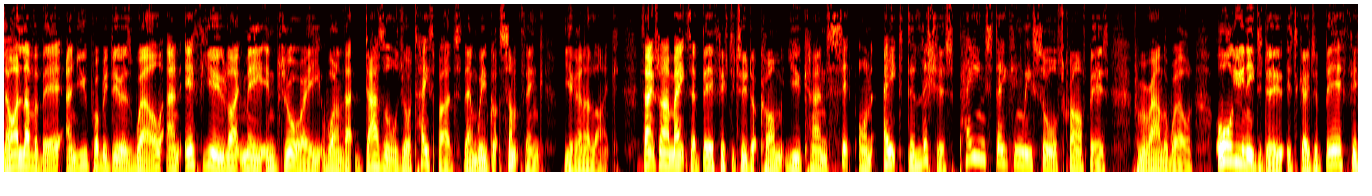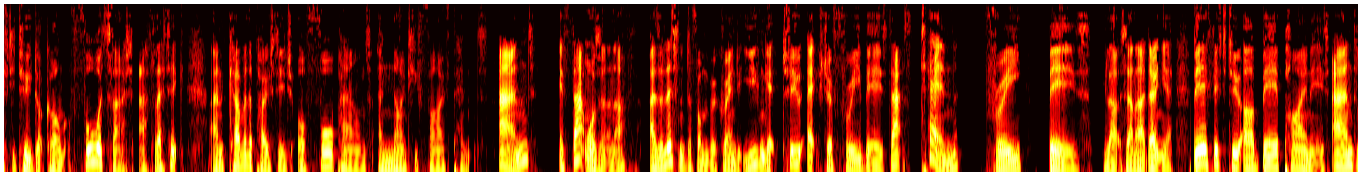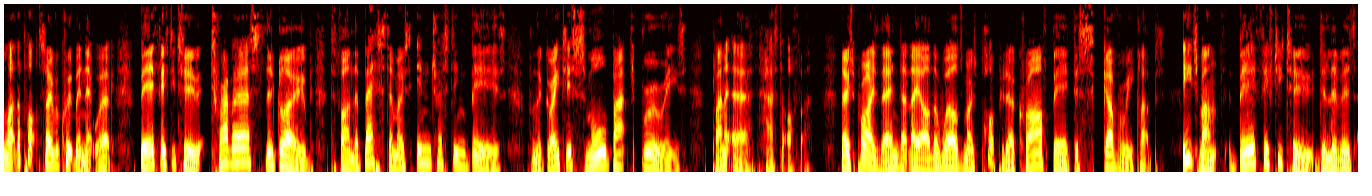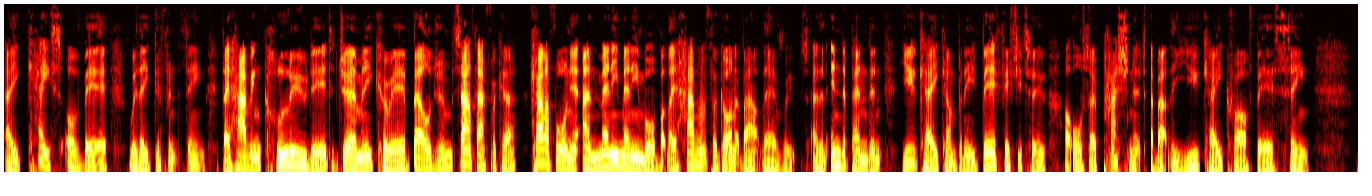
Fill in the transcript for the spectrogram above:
Now I love a beer and you probably do as well. And if you, like me, enjoy one that dazzles your taste buds, then we've got something you're going to like. Thanks to our mates at beer52.com, you can sip on eight delicious, painstakingly sourced craft beers from around the world. All you need to do is to go to beer52.com forward slash athletic and cover the postage of £4 and 95 pence. And if that wasn't enough, as a listener to From the Rookery End, you can get two extra free beers. That's 10 free beers. You like the sound of that, don't you? Beer 52 are beer pioneers and, like the Pozzo Recruitment Network, Beer 52 traverse the globe to find the best and most interesting beers from the greatest small batch breweries planet Earth has to offer. No surprise then that they are the world's most popular craft beer discovery clubs. Each month, Beer 52 delivers a case of beer with a different theme. They have included Germany, Korea, Belgium, South Africa, California, and many, many more, but they haven't forgotten about their roots. As an independent UK company, Beer 52 are also passionate about the UK craft beer scene.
